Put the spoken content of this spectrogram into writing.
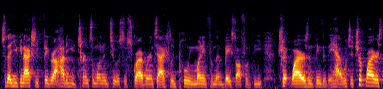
so that you can actually figure out how do you turn someone into a subscriber into actually pulling money from them based off of the tripwires and things that they have, which a tripwire is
